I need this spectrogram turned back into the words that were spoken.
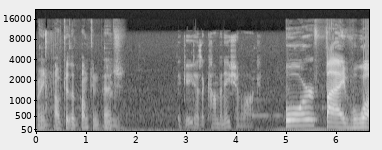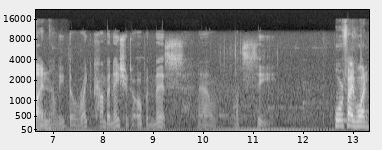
Right, off to the pumpkin hmm. patch. The gate has a combination lock. Four, five, one. I'll need the right combination to open this. Now, let's see. Four, five, one.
